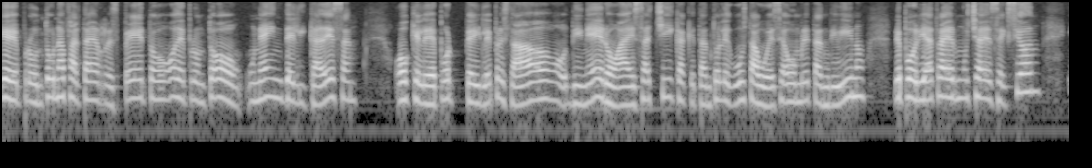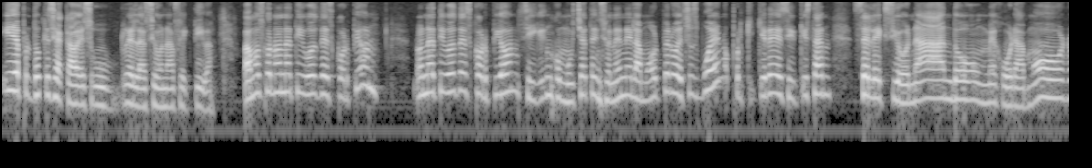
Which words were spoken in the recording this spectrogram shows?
que de pronto una falta de respeto o de pronto una indelicadeza o que le dé por pedirle prestado dinero a esa chica que tanto le gusta o ese hombre tan divino, le podría traer mucha decepción y de pronto que se acabe su relación afectiva. Vamos con los nativos de Escorpión. Los nativos de Escorpión siguen con mucha atención en el amor, pero eso es bueno porque quiere decir que están seleccionando un mejor amor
